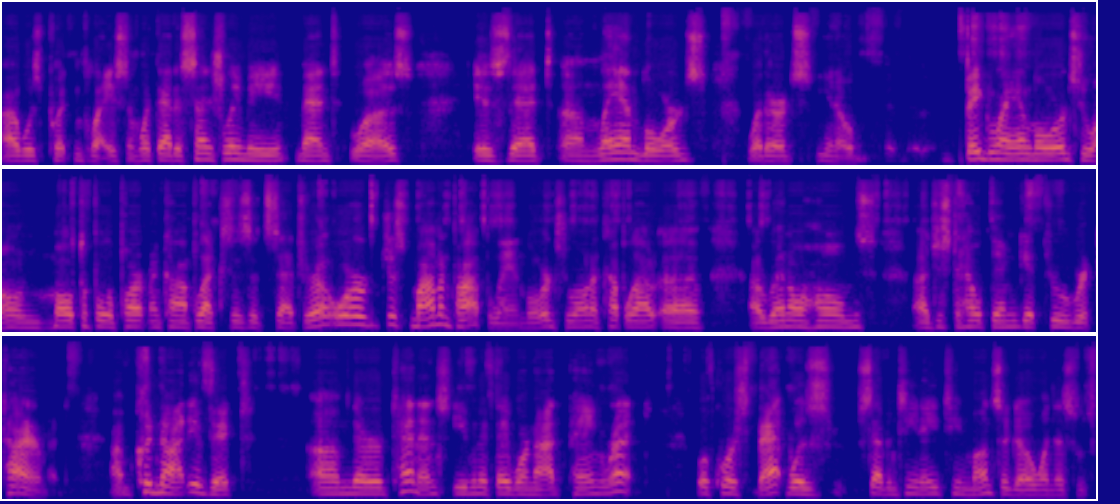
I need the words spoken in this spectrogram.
uh, was put in place, and what that essentially mean, meant was is that um, landlords, whether it's you know big landlords who own multiple apartment complexes, et cetera, or just mom and pop landlords who own a couple of uh, uh, rental homes uh, just to help them get through retirement, um, could not evict um, their tenants even if they were not paying rent. Well, of course, that was 17, 18 months ago when this was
